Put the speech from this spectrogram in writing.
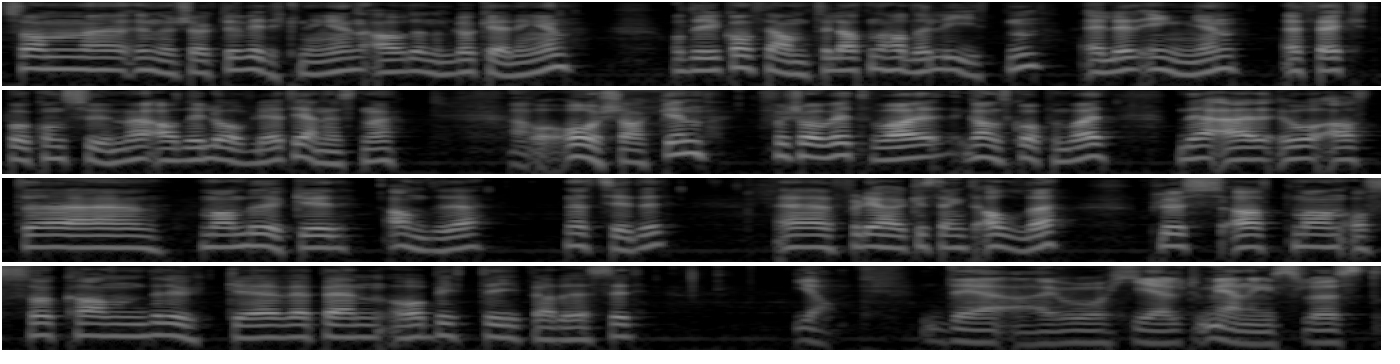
som eh, undersøkte virkningen av denne blokkeringen. Og de kom fram til at den hadde liten eller ingen effekt på konsumet av de lovlige tjenestene. Ja. Og årsaken for så vidt var ganske åpenbar. Det er jo at uh, man bruker andre nettsider. Uh, for de har jo ikke stengt alle. Pluss at man også kan bruke VPN og bytte IP-adresser. Ja, det er jo helt meningsløst.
